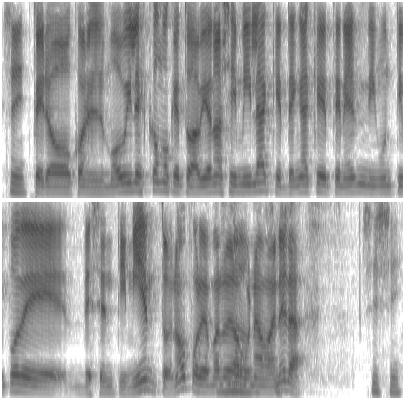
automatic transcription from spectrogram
sí. pero con el móvil es como que todavía no asimila que tenga que tener ningún tipo de, de sentimiento, ¿no? Por llamarlo de alguna manera. Sí, sí.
